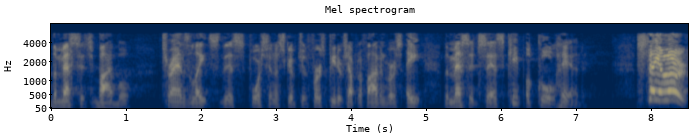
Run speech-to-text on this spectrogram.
the Message Bible translates this portion of scripture. In 1 Peter chapter 5 and verse 8, the message says, keep a cool head. Stay alert.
